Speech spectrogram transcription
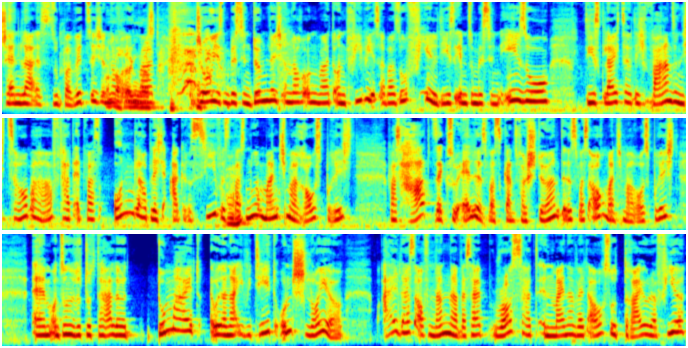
Chandler ist super witzig und, Und noch, noch irgendwas. irgendwas. Joey ist ein bisschen dümmlich und noch irgendwas und Phoebe ist aber so viel. Die ist eben so ein bisschen ESO, die ist gleichzeitig wahnsinnig zauberhaft, hat etwas unglaublich Aggressives, was nur manchmal rausbricht, was hart sexuell ist, was ganz verstörend ist, was auch manchmal rausbricht ähm, und so eine totale Dummheit oder Naivität und Schleue. All das aufeinander, weshalb Ross hat in meiner Welt auch so drei oder vier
